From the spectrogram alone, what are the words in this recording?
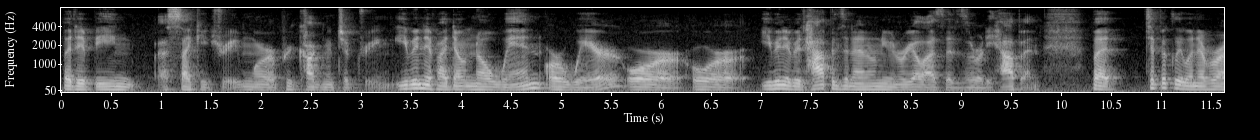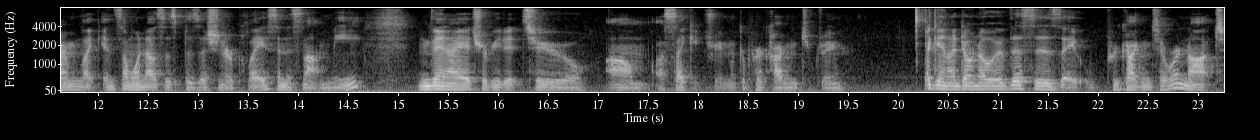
but it being a psychic dream or a precognitive dream. Even if I don't know when or where, or or even if it happens and I don't even realize that it's already happened. But typically, whenever I'm like in someone else's position or place and it's not me, then I attribute it to um, a psychic dream, like a precognitive dream again, I don't know if this is a precognitive or not,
